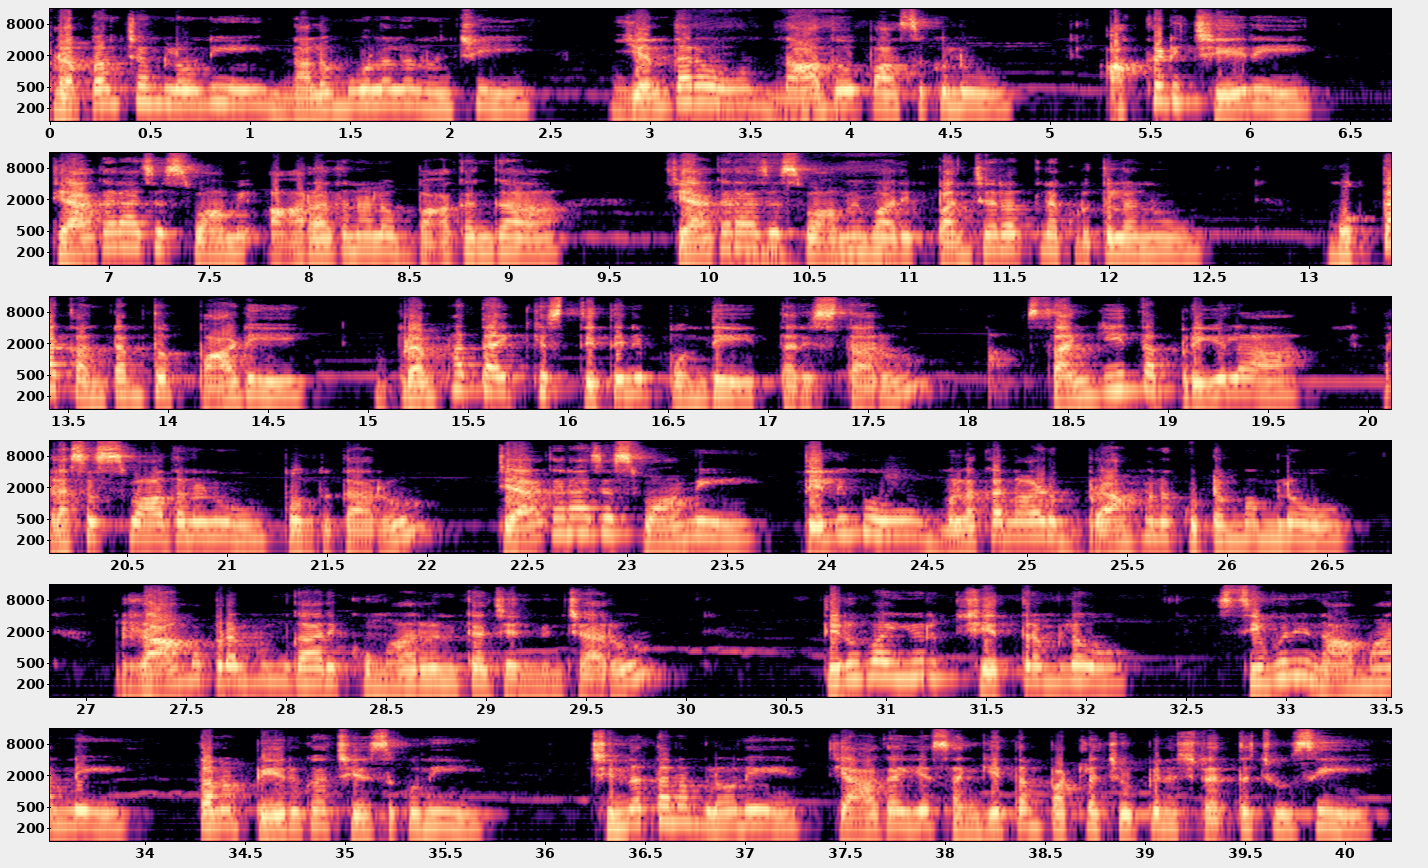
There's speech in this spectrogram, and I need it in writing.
ప్రపంచంలోని నలుమూలల నుంచి ఎందరో నాదోపాసకులు అక్కడి చేరి త్యాగరాజస్వామి ఆరాధనలో భాగంగా త్యాగరాజస్వామి వారి పంచరత్న కృతులను ముక్త కంఠంతో పాడి బ్రహ్మతైక్య స్థితిని పొంది తరిస్తారు. సంగీత ప్రియుల రసస్వాదనను పొందుతారు. త్యాగరాజ స్వామి తెలుగు ములకనాడు బ్రాహ్మణ కుటుంబంలో రామబ్రహ్మం గారి కుమారునిగా జన్మించారు. తిరువయ్యూర్ క్షేత్రంలో శివుని నామాన్ని తన పేరుగా చేసుకుని చిన్నతనంలోనే త్యాగయ్య సంగీతం పట్ల చూపిన శ్రద్ధ చూసి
